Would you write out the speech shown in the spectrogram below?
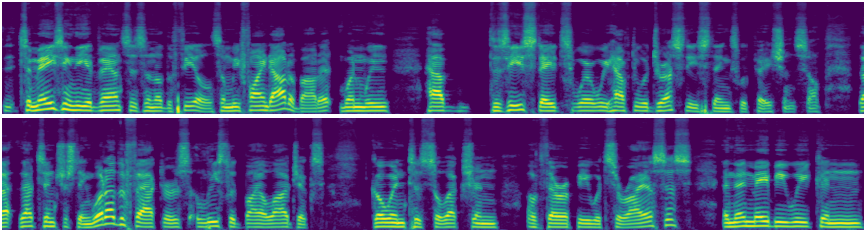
it's amazing the advances in other fields and we find out about it when we have disease states where we have to address these things with patients. So that that's interesting. What other factors at least with biologics go into selection of therapy with psoriasis, and then maybe we can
